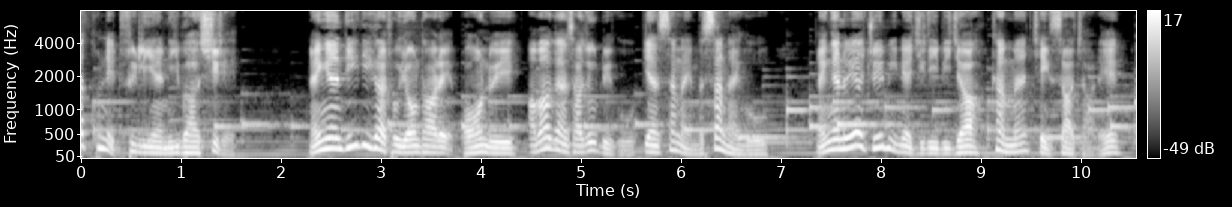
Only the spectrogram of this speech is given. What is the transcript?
29 trillion နီးပါးရှိတယ်။နိုင်ငံအသီးသီးကထုတ်ရောင်းထားတဲ့ဘွန်တွေအမကန်စာချုပ်တွေကိုပြန်ဆက်နိုင်မဆက်နိုင်ကိုနိုင်ငံတွေရဲ့ကျွေးမီနဲ့ GDP ကြားခံမှန်းချိန်ဆကြတယ်။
